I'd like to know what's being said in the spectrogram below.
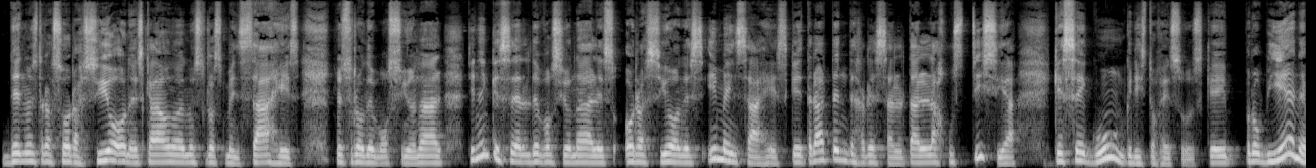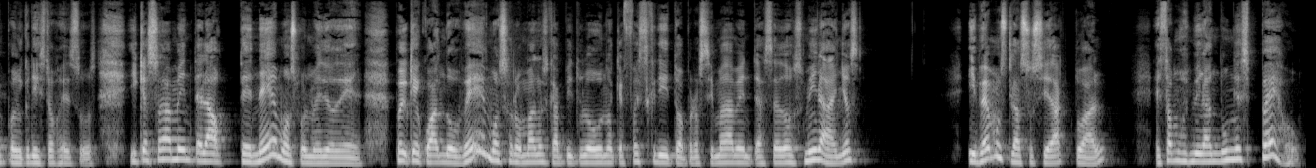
de nuestras oraciones, cada uno de nuestros mensajes, nuestro devocional, tienen que ser devocionales, oraciones y mensajes que traten de resaltar la justicia que según Cristo Jesús, que proviene por Cristo Jesús y que solamente la obtenemos por medio de Él. Porque cuando vemos Romanos capítulo 1 que fue escrito aproximadamente hace dos mil años y vemos la sociedad actual, estamos mirando un espejo.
